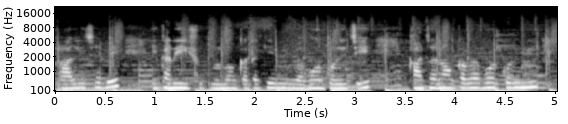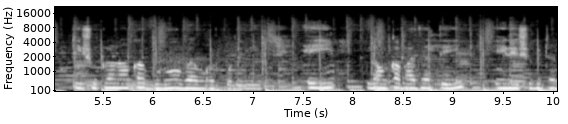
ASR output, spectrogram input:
ঝাল হিসেবে এখানে এই শুকনো লঙ্কাটাকে আমি ব্যবহার করেছি। কাঁচা লঙ্কা ব্যবহার করিনি কি শুকনো লঙ্কার গুঁড়োও ব্যবহার করিনি। এই লঙ্কা ভাজাতেই এই রেসিপিটার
